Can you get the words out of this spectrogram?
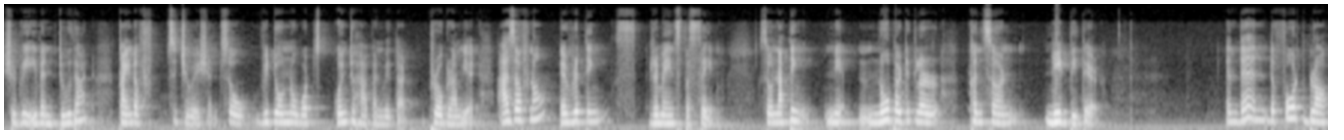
should we even do that kind of situation. So we don't know what's going to happen with that program yet. As of now, everything remains the same. So nothing, no particular concern need be there. And then the fourth block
